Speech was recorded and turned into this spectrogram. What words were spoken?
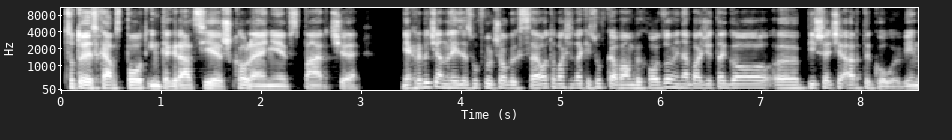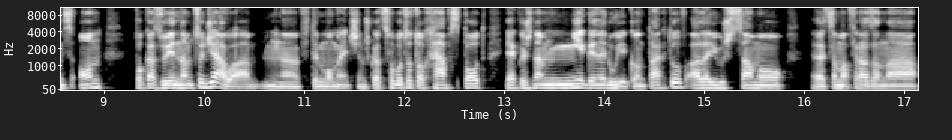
Co to jest HubSpot? Integracje, szkolenie, wsparcie. Jak robicie analizę słów kluczowych SEO, to właśnie takie słówka wam wychodzą i na bazie tego piszecie artykuły, więc on pokazuje nam, co działa mm, w tym momencie. Na przykład słowo, co to HubSpot, jakoś nam nie generuje kontaktów, ale już samo, e, sama fraza na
